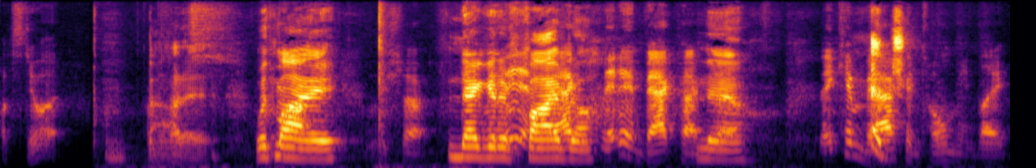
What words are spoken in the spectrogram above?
let's do it. About it. With my We should. They didn't five dollars. They didn't backpack. No. Yeah. They came back and told me like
